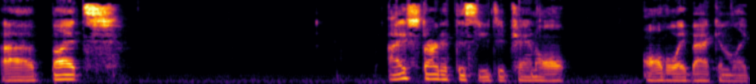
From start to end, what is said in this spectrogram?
Uh, but I started this YouTube channel all the way back in like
